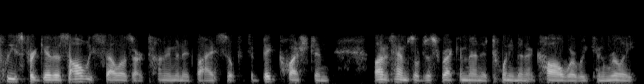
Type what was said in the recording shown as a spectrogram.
Please forgive us. All we sell is our time and advice. So if it's a big question, a lot of times we'll just recommend a 20 minute call where we can really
